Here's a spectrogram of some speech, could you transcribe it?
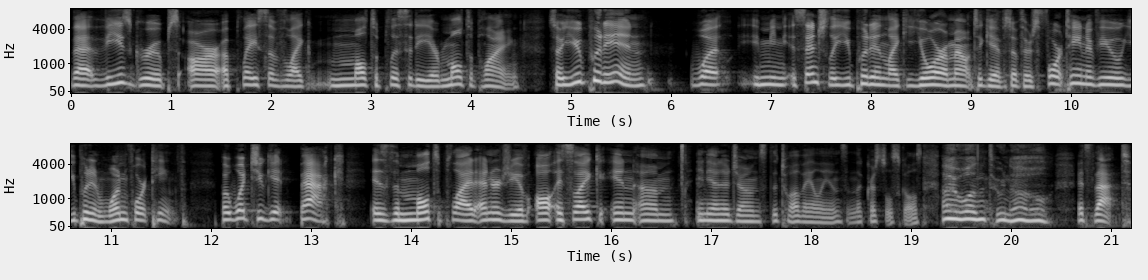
that these groups are a place of like multiplicity or multiplying. So you put in what I mean essentially you put in like your amount to give. So if there's 14 of you, you put in 1/14th. But what you get back is the multiplied energy of all it's like in um Indiana Jones the 12 aliens and the crystal skulls. I want to know. It's that.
